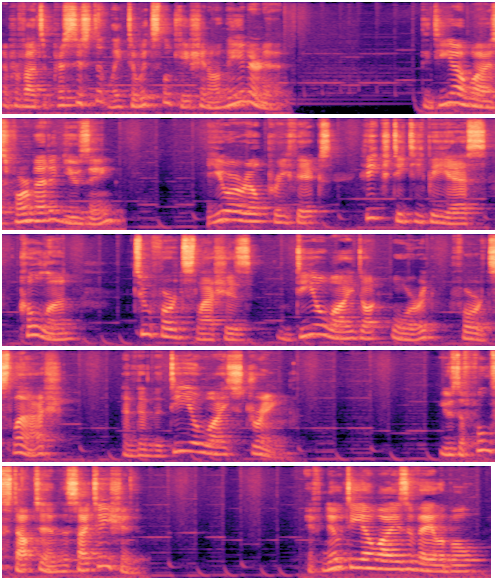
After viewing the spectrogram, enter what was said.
and provides a persistent link to its location on the internet. The DOI is formatted using the URL prefix https colon two forward slashes doi.org forward slash and then the DOI string. Use a full stop to end the citation. If no DOI is available,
